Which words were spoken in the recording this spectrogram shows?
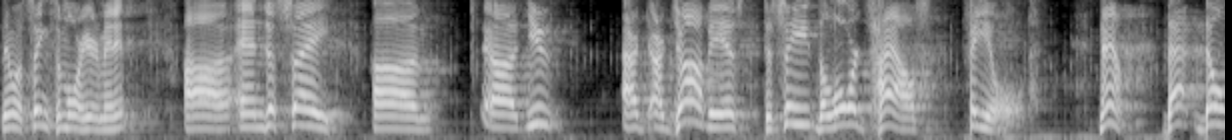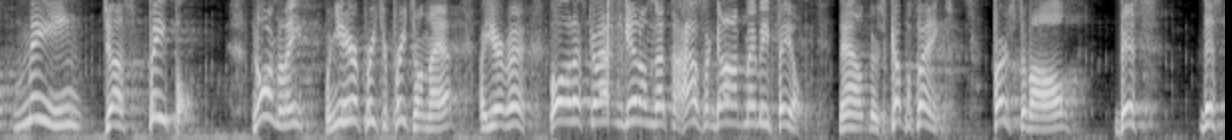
Then we'll sing some more here in a minute. Uh, and just say, um, uh, you, our, our job is to see the Lord's house filled. Now, that don't mean just people. Normally, when you hear a preacher preach on that, you ever, well, let's go out and get them that the house of God may be filled. Now, there's a couple things. First of all, this this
